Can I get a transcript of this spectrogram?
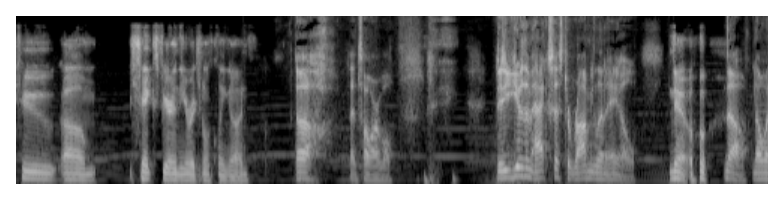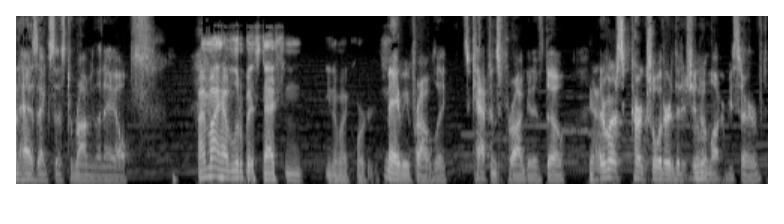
to um Shakespeare in the original Klingon. Ugh, that's horrible. Did you give them access to Romulan ale? No, No, no one has access to Romulan ale. I might have a little bit stashed in you know my quarters. Maybe, probably. It's captain's prerogative, though. Yeah. There was Kirk's order that it should no longer be served.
